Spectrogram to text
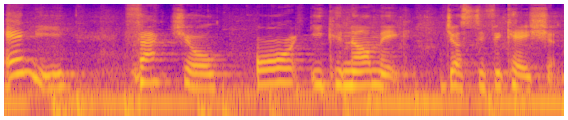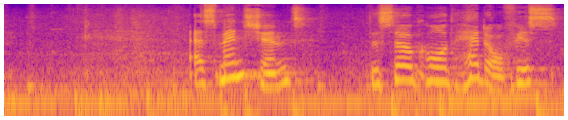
any factual or economic justification. As mentioned, the so called head office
